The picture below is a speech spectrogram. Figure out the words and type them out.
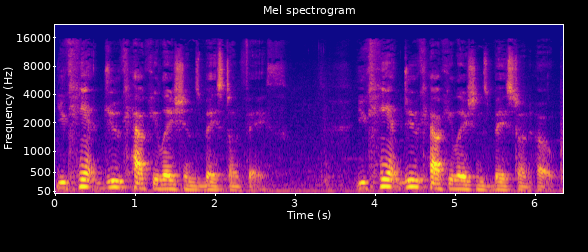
You can't do calculations based on faith. You can't do calculations based on hope.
